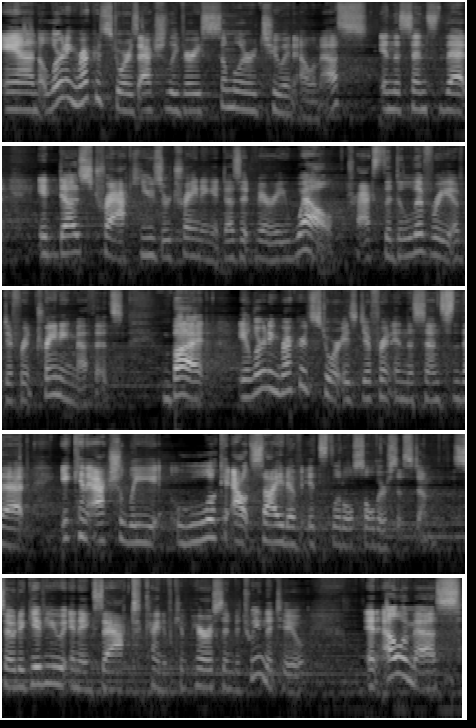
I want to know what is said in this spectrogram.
And a Learning Record Store is actually very similar to an LMS in the sense that it does track user training. It does it very well, tracks the delivery of different training methods. But a learning record store is different in the sense that it can actually look outside of its little solar system. So to give you an exact kind of comparison between the two, an LMS,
